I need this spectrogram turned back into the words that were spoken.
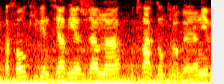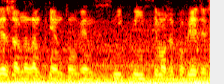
pachołki, więc ja wjeżdżam na otwartą drogę. Ja nie wjeżdżam na zamkniętą, więc nikt mi nic nie może powiedzieć.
